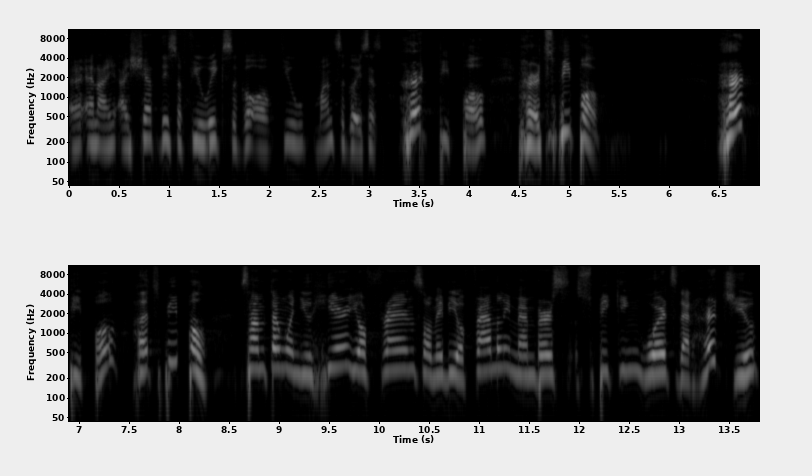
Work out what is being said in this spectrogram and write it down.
and I, I shared this a few weeks ago or a few months ago. It says, hurt people hurts people. Hurt people hurts people. Sometimes when you hear your friends or maybe your family members speaking words that hurt you,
